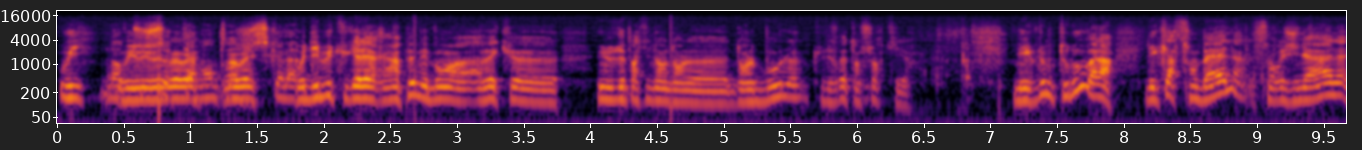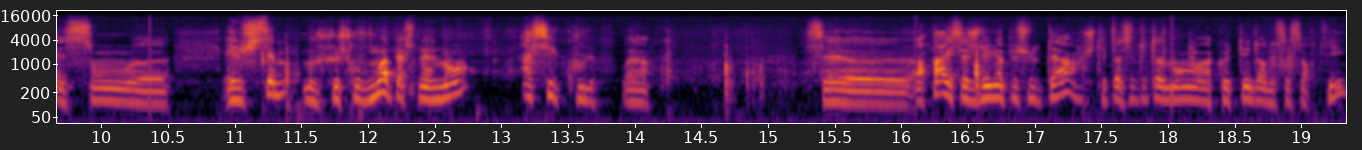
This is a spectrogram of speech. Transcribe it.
Oui, oui, ouais, ouais. Au début, tu galérais un peu, mais bon, avec euh, une ou deux parties dans, dans le, dans le boule, tu devrais t'en sortir. Mais Gloom Toulouse, voilà, les cartes sont belles, elles sont originales, elles sont. euh, et le système, que je trouve moi personnellement assez cool. Voilà. C'est. euh, Alors pareil, ça je l'ai eu un peu sur le tard, j'étais passé totalement à côté lors de sa sortie.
